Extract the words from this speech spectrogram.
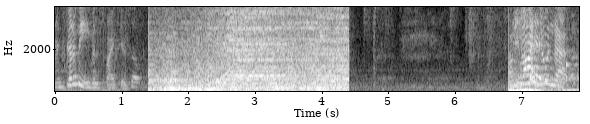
It's gonna be even spicier. So, I'm not doing that.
